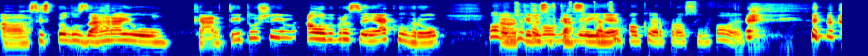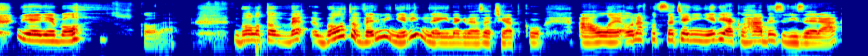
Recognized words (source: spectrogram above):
uh, si spolu zahrajú karty, tuším, alebo proste nejakú hru. Povedz, uh, že to bol v poker, prosím, povedz. nie, nebol. Škoda. Bolo to, ve- bolo to veľmi nevinné inak na začiatku, ale ona v podstate ani nevie, ako Hades vyzerá,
